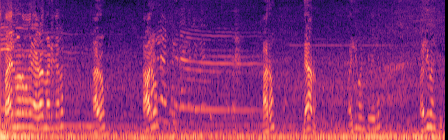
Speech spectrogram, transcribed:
ಸ್ಮೈಲ್ ಮಾಡುವಾಗ ಯಾರು ಮಾಡಿದಲ್ಲ ಯಾರು ಯಾರು ಯಾರು? ಯಾರು ಅಲ್ಲಿ ಹೊಂಟಿವಿಲ್ಲ ಅಲ್ಲಿ ಹೊಂಟಿವಿ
